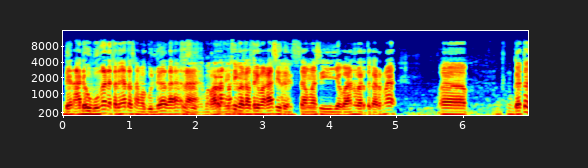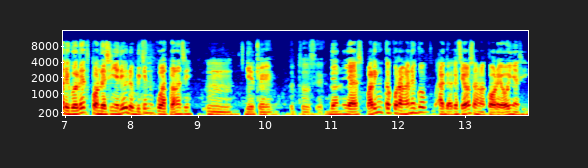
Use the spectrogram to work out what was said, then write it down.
dan ada hubungannya ternyata sama Gundala. Terus Nah, ya, orang pasti bakal terima kasih tuh sama si Joko Anwar tuh karena eh gak tau deh gue lihat pondasinya dia udah bikin kuat banget sih Hmm, gitu. oke. Betul sih. Dan ya paling kekurangannya gue agak kecewa sama koreonya sih.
